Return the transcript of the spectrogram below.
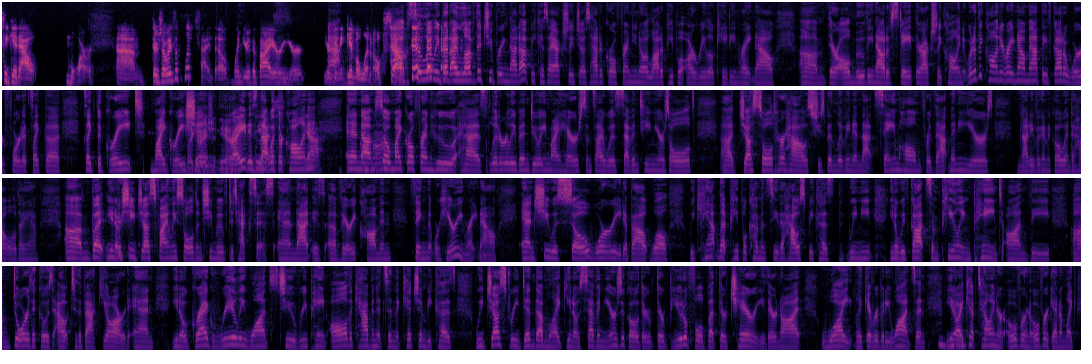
to get out more. Um, there's always a flip side though. When you're the buyer, you're you're going to give a little. So Absolutely. But I love that you bring that up because I actually just had a girlfriend. You know, a lot of people are relocating right now. Um, they're all moving out of state. They're actually calling it, what are they calling it right now, Matt? They've got a word for it. It's like the, it's like the great migration, Migration, yeah. right? Isn't that what they're calling yeah. it? And um, Uh-huh. so my girlfriend, who has literally been doing my hair since I was 17 years old, uh, just sold her house. She's been living in that same home for that many years. I'm not even going to go into how old I am. Um, but, you know, she just finally sold and she moved to Texas. And that is a very common thing that we're hearing right now. And she was so worried about, well, we can't let people come and see the house because we need, you know, we've got some peeling paint on the um, door that goes out to the backyard. And, you know, Greg really wants to repaint all the cabinets in the kitchen because we just redid them like, you know, seven years ago. They're, they're beautiful, but they're cherry. They're not white like everybody wants. And, you know, I kept telling her over and over again, I'm like,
